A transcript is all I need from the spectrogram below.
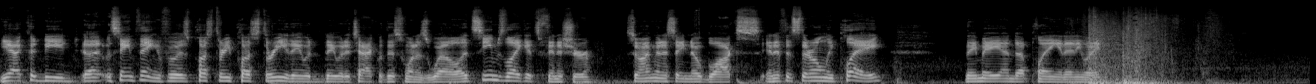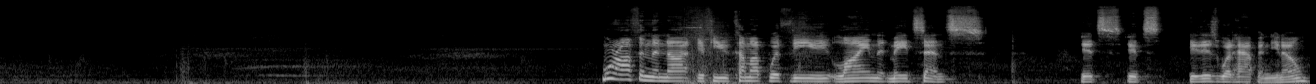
yeah, it could be uh, the same thing. If it was plus three, plus three, they would they would attack with this one as well. It seems like it's finisher. So I'm going to say no blocks. And if it's their only play, they may end up playing it anyway. More often than not, if you come up with the line that made sense, it's it's it is what happened, you know.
